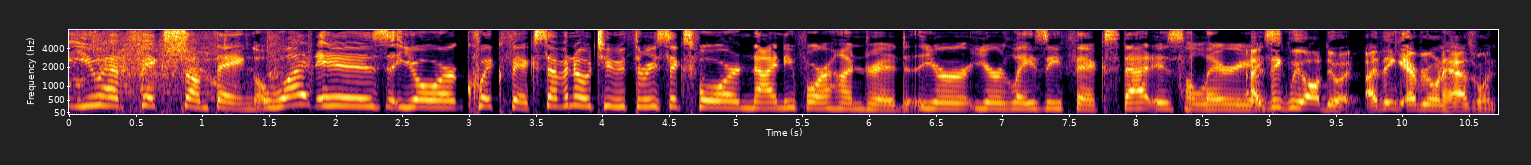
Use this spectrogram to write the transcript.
That you have fixed something? What is your quick fix? 702-364-9400. Your your lazy fix. That is hilarious. I think we all do it. I think everyone has one.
